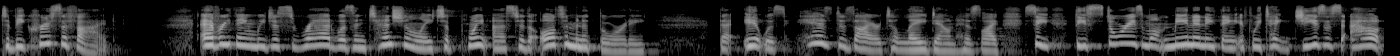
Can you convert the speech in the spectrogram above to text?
to be crucified. Everything we just read was intentionally to point us to the ultimate authority that it was his desire to lay down his life. See, these stories won't mean anything if we take Jesus out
